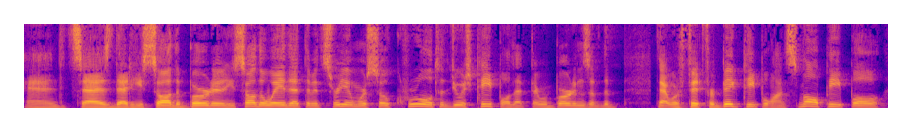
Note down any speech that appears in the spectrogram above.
And it says that he saw the burden, he saw the way that the Mitzrayim were so cruel to the Jewish people, that there were burdens of the that were fit for big people on small people,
